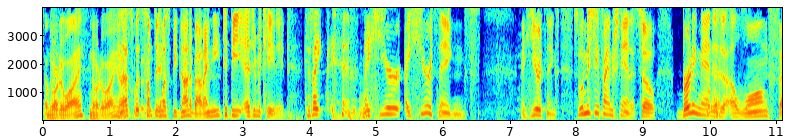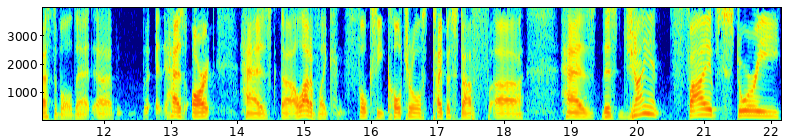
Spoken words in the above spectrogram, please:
do, what nor do I. Nor do I. and that's what something must be done about. I need to be educated because I I hear I hear things. I hear things. So let me see if I understand it. So Burning Man Okay. is a, a long festival that uh, has art, has uh, a lot of like folksy cultural type of stuff. Uh, has this giant five story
